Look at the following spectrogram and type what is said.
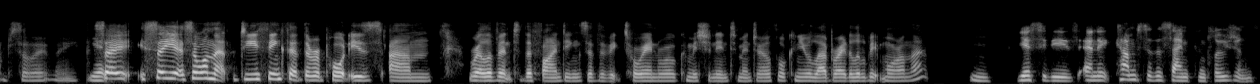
Absolutely. Yep. So, so yeah. So on that, do you think that the report is um, relevant to the findings of the Victorian Royal Commission into Mental Health, or can you elaborate a little bit more on that? Yes, it is. And it comes to the same conclusions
